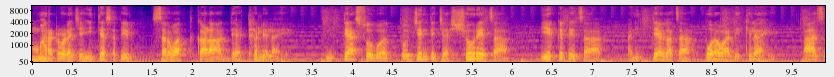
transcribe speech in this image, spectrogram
मराठवाड्याच्या इतिहासातील सर्वात काळा अध्याय ठरलेला आहे. आणि त्याचसोबत तो जनतेच्या शौर्याचा एकतेचा आणि त्यागाचा पुरावा देखील आहे. आज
